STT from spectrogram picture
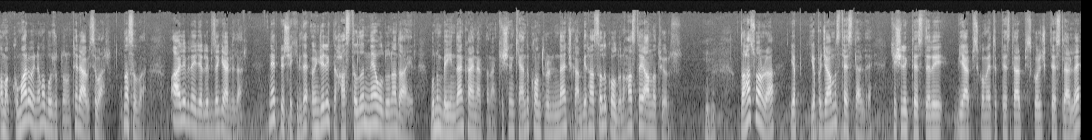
Ama kumar oynama bozukluğunun tedavisi var. Nasıl var? Aile bireyleriyle bize geldiler. Net bir şekilde öncelikle hastalığın ne olduğuna dair, bunun beyinden kaynaklanan, kişinin kendi kontrolünden çıkan bir hastalık olduğunu hastaya anlatıyoruz. Daha sonra yap- yapacağımız testlerle, kişilik testleri, diğer psikometrik testler, psikolojik testlerle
